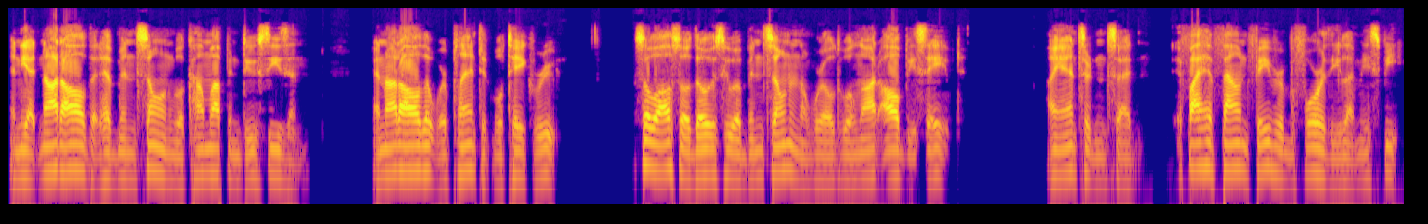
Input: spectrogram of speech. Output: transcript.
and yet not all that have been sown will come up in due season, and not all that were planted will take root, so also those who have been sown in the world will not all be saved. I answered and said, If I have found favor before thee, let me speak.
